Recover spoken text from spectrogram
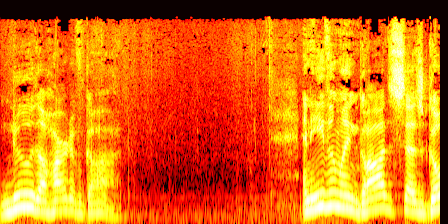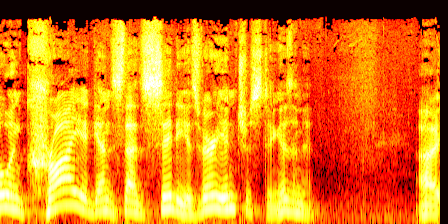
knew the heart of God. And even when God says, Go and cry against that city, it's very interesting, isn't it? Uh,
